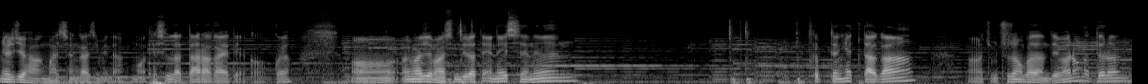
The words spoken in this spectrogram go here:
LG화학 마찬가지입니다. 뭐 테슬라 따라가야 될 것 같고요. 어, 얼마 전에 말씀드렸던 NS는 급등했다가 어, 좀 조정받았는데 뭐 이런 것들은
